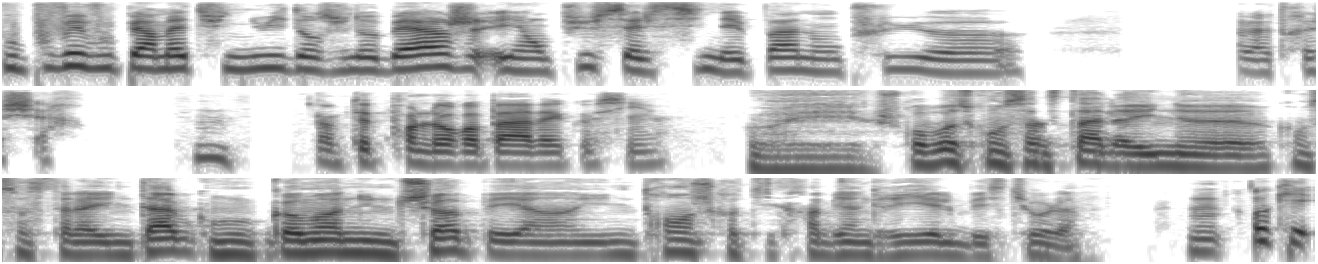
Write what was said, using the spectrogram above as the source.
vous pouvez vous permettre une nuit dans une auberge et en plus, celle-ci n'est pas non plus euh, voilà, très chère. On va peut-être prendre le repas avec aussi. Oui, je propose qu'on s'installe à une, euh, qu'on s'installe à une table, qu'on commande une chope et un- une tranche quand il sera bien grillé le bestiau là. Ok.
